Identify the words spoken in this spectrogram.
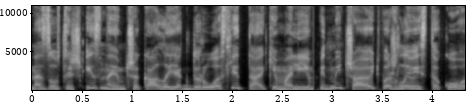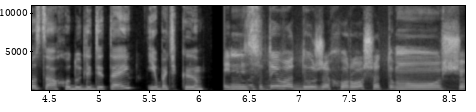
На зустріч із ним чекали як дорослі, так і малі. Відмічають важливість такого заходу для дітей і батьки. Ініціатива дуже хороша, тому що,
